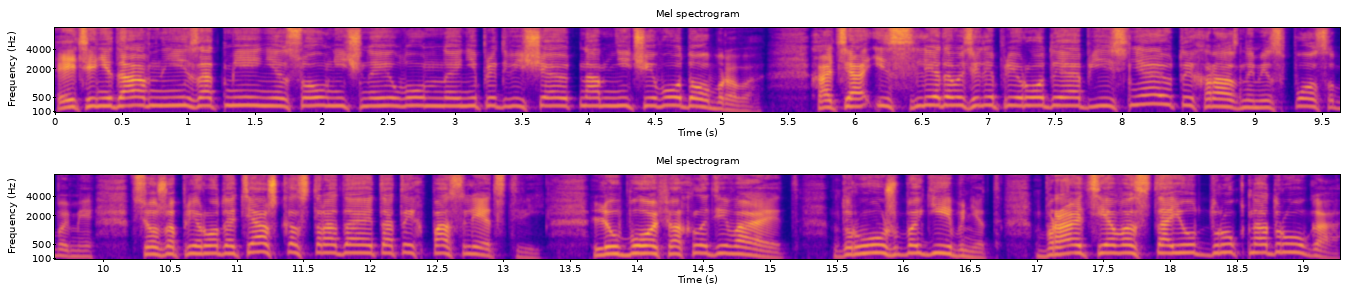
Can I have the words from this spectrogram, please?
Эти недавние затмения, солнечные и лунные, не предвещают нам ничего доброго. Хотя исследователи природы объясняют их разными способами, все же природа тяжко страдает от их последствий. Любовь охладевает, дружба гибнет, братья восстают друг на друга,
